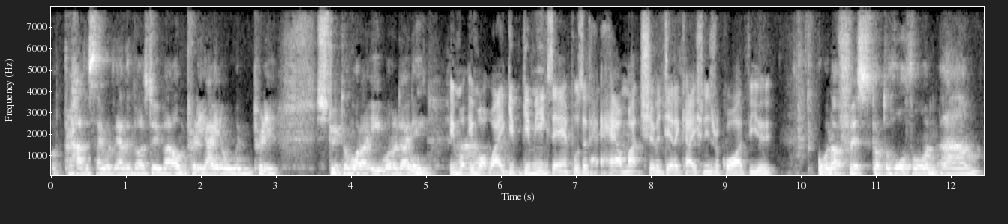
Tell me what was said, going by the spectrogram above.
well, hard to say what the other guys do, but I'm pretty anal and pretty strict on what I eat and what I don't eat. In what, in what way? Give, give me examples of how much of a dedication is required for you. Well, when I first got to Hawthorn, um,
